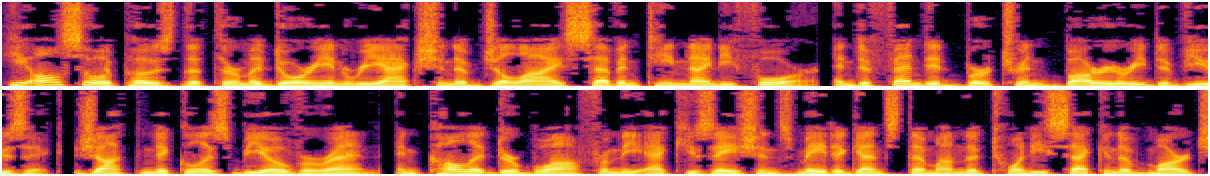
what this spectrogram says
He also opposed the Thermidorian reaction of July 1794, and defended Bertrand Barère de Vieuzac, Jacques-Nicolas Billaud-Varenne, and Collot d'Herbois from the accusations made against them on the 22nd of March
